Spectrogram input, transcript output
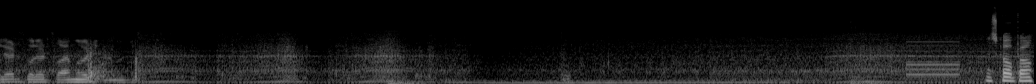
Let's go. Let's go. I'm waiting. I'm waiting. Let's go, bro.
